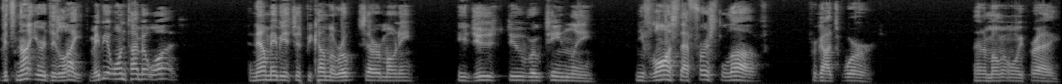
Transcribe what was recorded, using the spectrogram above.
If it's not your delight, maybe at one time it was, and now maybe it's just become a rote ceremony you Jews do routinely, and you've lost that first love for God's word. And in a moment when we pray,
